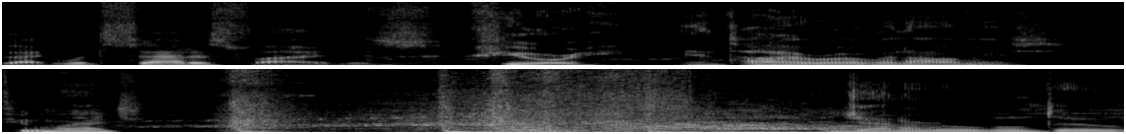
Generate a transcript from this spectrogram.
that would satisfy this fury? The entire Roman armies. Too much. The general will do.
